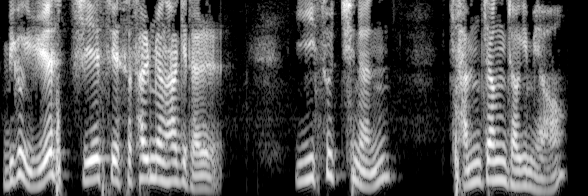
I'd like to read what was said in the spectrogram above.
미국 USGS에서 설명하기를 이 수치는 잠정적이며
